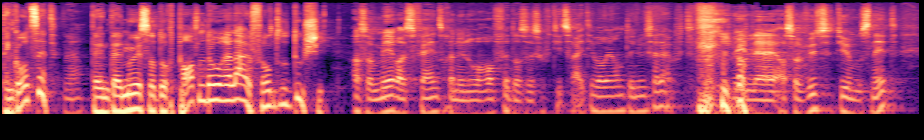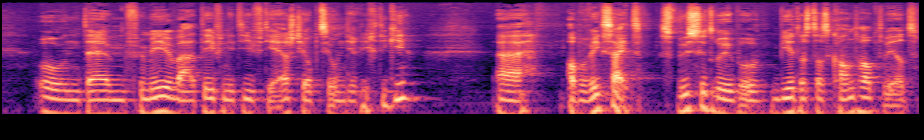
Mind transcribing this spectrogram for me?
dann geht es nicht. Ja. Dann, dann muss er durch die Paddel durchlaufen unter der Dusche. Also wir als Fans können nur hoffen, dass es auf die zweite Variante rausläuft. Weil, äh, also wissen tun wir es nicht. Und ähm, für mich wäre definitiv die erste Option die richtige. Äh, aber wie gesagt, das Wissen darüber, wie das, das gehandhabt wird,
